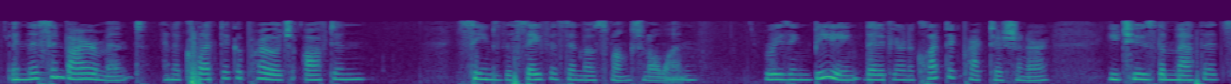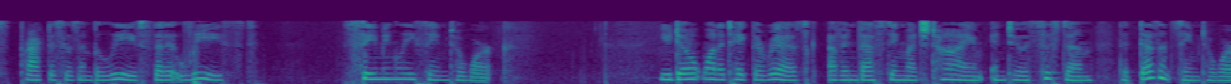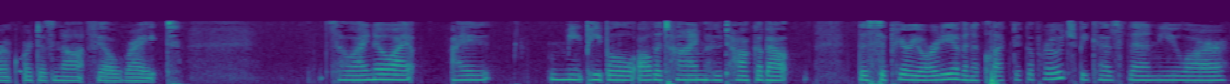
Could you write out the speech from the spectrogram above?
In this environment, an eclectic approach often seems the safest and most functional one. Reason being that if you're an eclectic practitioner, you choose the methods, practices, and beliefs that at least seemingly seem to work. You don't want to take the risk of investing much time into a system that doesn't seem to work or does not feel right. So I know I I meet people all the time who talk about the superiority of an eclectic approach because then you are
